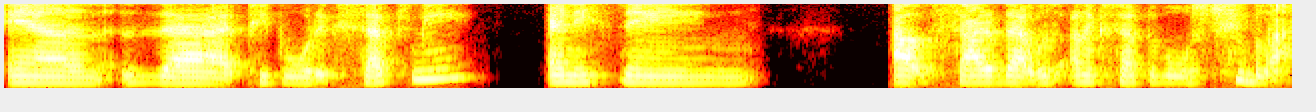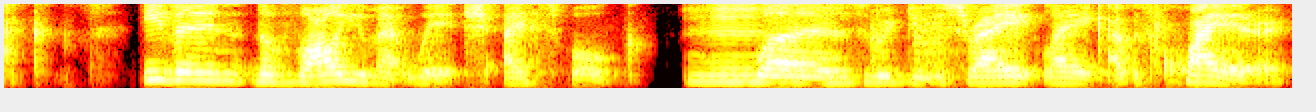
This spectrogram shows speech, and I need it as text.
and that people would accept me. Anything outside of that was unacceptable, was too black. Even the volume at which I spoke mm, was reduced, right? Like I was quieter.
